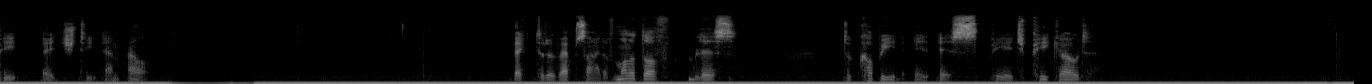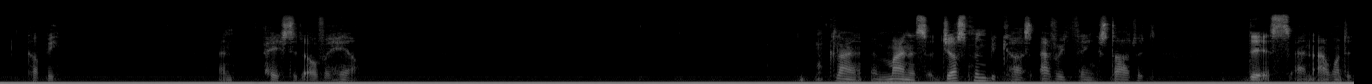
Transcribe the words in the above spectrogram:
HTML. Back to the website of Molotov Bliss. To copy it is PHP code. Copy and paste it over here. Uh, minus adjustment because everything started this and I wanted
